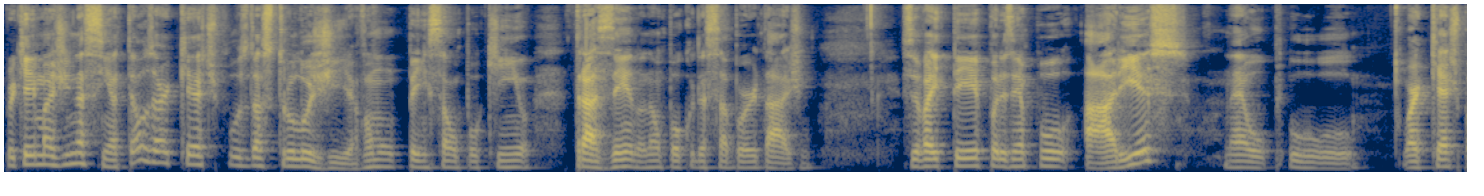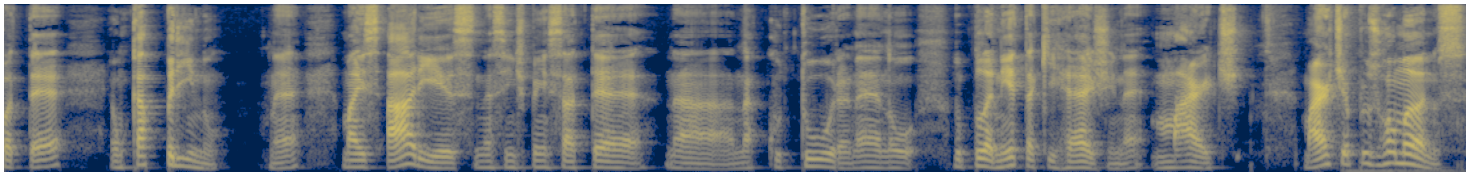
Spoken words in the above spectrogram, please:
Porque imagina assim, até os arquétipos da astrologia, vamos pensar um pouquinho, trazendo né, um pouco dessa abordagem. Você vai ter, por exemplo, Áries, né? O, o, o arquétipo até é um caprino, né? Mas Áries, né, se a gente pensar até na, na cultura, né, no, no planeta que rege, né, Marte. Marte é para os romanos.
